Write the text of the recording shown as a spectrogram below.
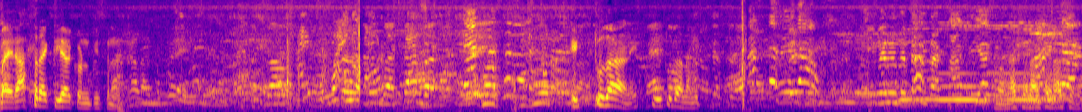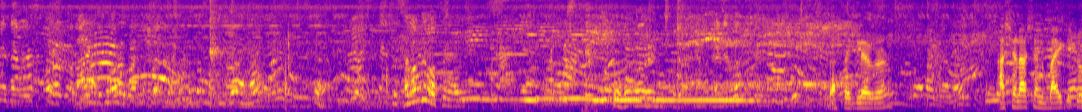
ভাই, রাস্তাটা ক্লিয়ার করুন, পিছনে। একটু দাঁড়ান, একটু একটু দাঁড়ান। আসেন আসেন আসেন ক্লিয়ার করেন। আসেন আসেন বাইক একটু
